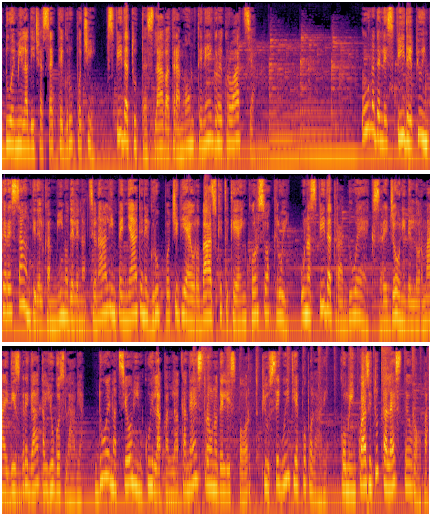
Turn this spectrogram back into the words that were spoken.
2017 Gruppo C, sfida tutta slava tra Montenegro e Croazia. Una delle sfide più interessanti del cammino delle nazionali impegnate nel gruppo C di Eurobasket che è in corso a Cluj, una sfida tra due ex regioni dell'ormai disgregata Jugoslavia, due nazioni in cui la pallacanestro è uno degli sport più seguiti e popolari, come in quasi tutta l'Est Europa,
